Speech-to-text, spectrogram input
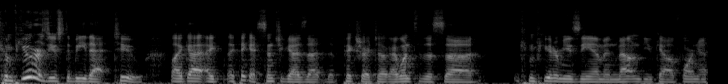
Computers used to be that too. Like I, I, I think I sent you guys that the picture I took. I went to this uh, computer museum in Mountain View, California,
